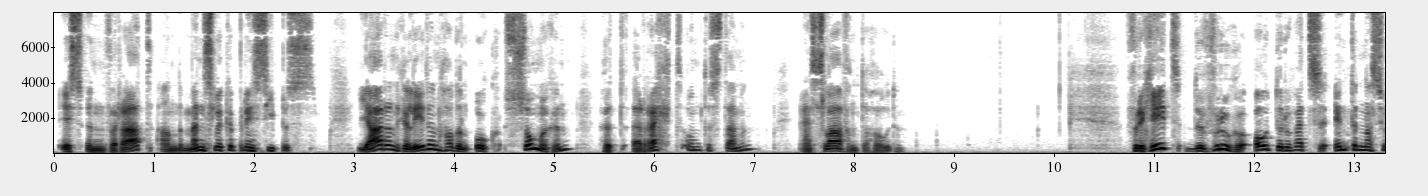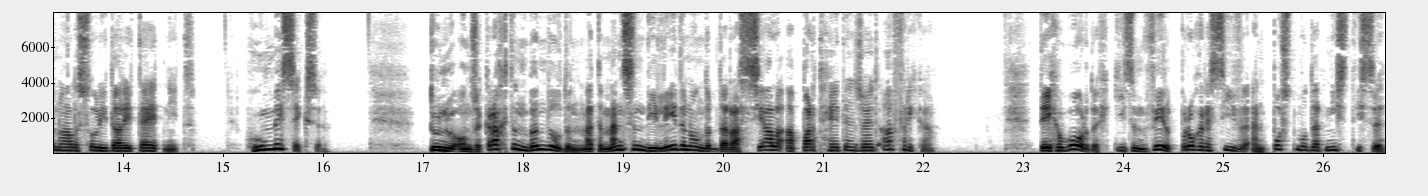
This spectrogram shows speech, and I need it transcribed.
is een verraad aan de menselijke principes. Jaren geleden hadden ook sommigen het recht om te stemmen en slaven te houden. Vergeet de vroege ouderwetse internationale solidariteit niet. Hoe mis ik ze? Toen we onze krachten bundelden met de mensen die leden onder de raciale apartheid in Zuid-Afrika. Tegenwoordig kiezen veel progressieve en postmodernistische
